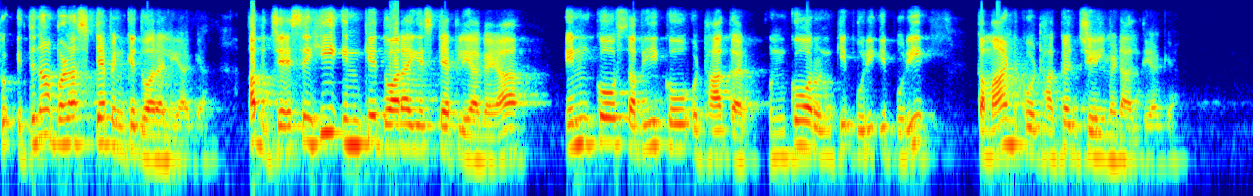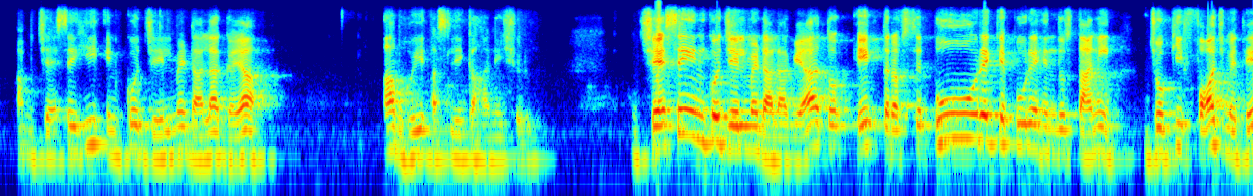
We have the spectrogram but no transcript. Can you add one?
तो इतना बड़ा स्टेप इनके द्वारा लिया गया। अब जैसे ही इनके द्वारा ये स्टेप लिया गया, इनको सभी को उठाकर, उनको और उनकी पूरी की पूरी कमांड को उठाकर जेल में डाल दिया गया। अब जैसे ही इनको जेल में डाला गया, अब हुई असली कहानी शुरू। जैसे इनको जेल में डाला गया तो एक तरफ़ से पूरे के पूरे हिंदुस्तानी जो कि फौज में थे,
